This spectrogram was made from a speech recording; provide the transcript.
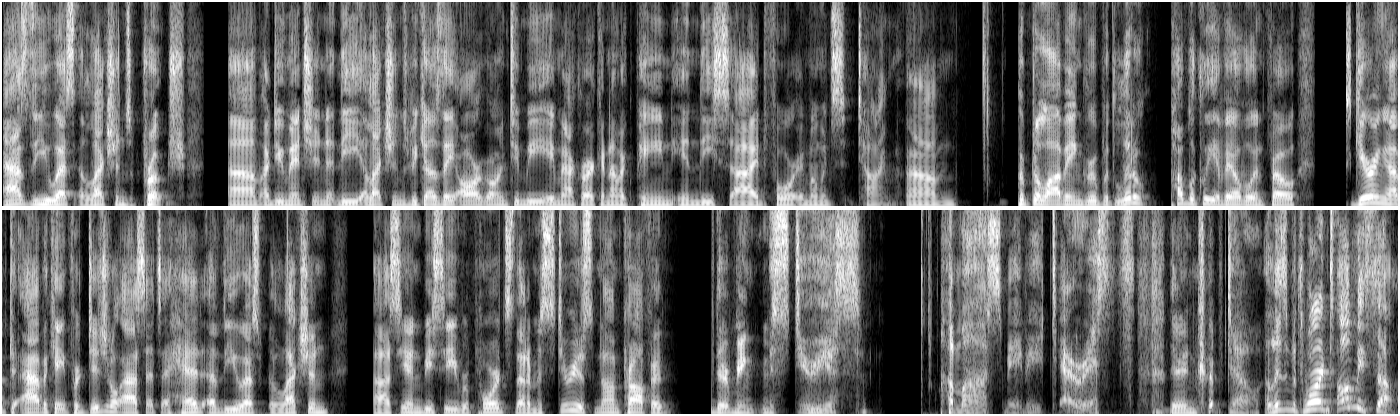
as the U.S. elections approach. Um, I do mention the elections because they are going to be a macroeconomic pain in the side for a moment's time. Um, crypto lobbying group with little publicly available info is gearing up to advocate for digital assets ahead of the U.S. election. Uh, CNBC reports that a mysterious nonprofit they're being mysterious. Hamas, maybe terrorists. They're in crypto. Elizabeth Warren told me so.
